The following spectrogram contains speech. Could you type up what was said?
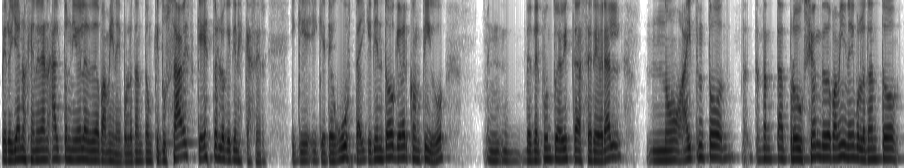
pero ya no generan altos niveles de dopamina. Y por lo tanto, aunque tú sabes que esto es lo que tienes que hacer y que, que te gusta y que tiene todo que ver contigo, desde el punto de vista cerebral, no hay tanto, tanta producción de dopamina y por lo tanto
